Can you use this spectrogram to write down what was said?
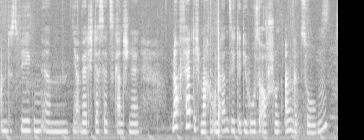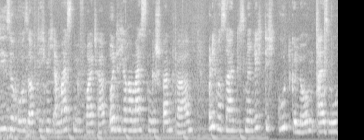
Und deswegen ähm, ja, werde ich das jetzt ganz schnell noch fertig machen und dann seht ihr die Hose auch schon angezogen. Diese Hose, auf die ich mich am meisten gefreut habe und ich auch am meisten gespannt war. Und ich muss sagen, die ist mir richtig gut gelungen. Also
